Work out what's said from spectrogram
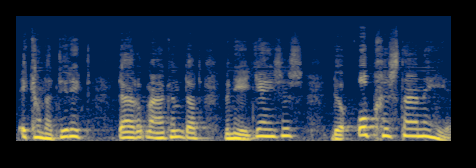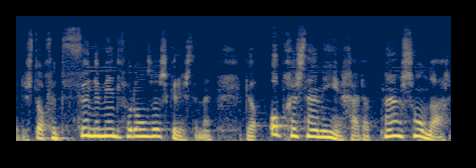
Ik kan dat direct duidelijk maken dat wanneer Jezus, de opgestane Heer, dus toch het fundament voor ons als christenen, de opgestane Heer gaat op paaszondag,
